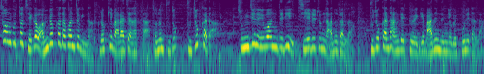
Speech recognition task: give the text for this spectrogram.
처음부터 제가 완벽하다고 한 적 있나 그렇게 말하지 않았다. 저는 부족, 부족하다. 중진 의원들이 지혜를 좀 나눠달라. 부족한 당대표에게 많은 능력을 보내달라.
